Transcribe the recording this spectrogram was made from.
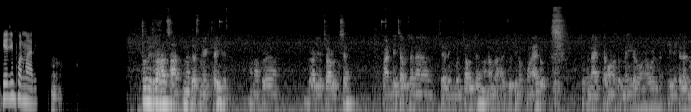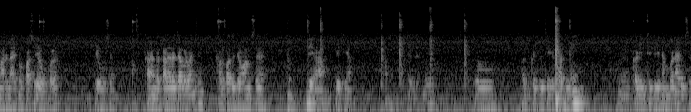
ગેજી ફોન મારી તો મિત્રો હાલ સાત ને દસ મિનિટ થઈ છે અને આપણે ગાડીઓ ચાલુ જ છે પ્લાન્ટની ચાલુ છે ને સેલિંગ પણ ચાલુ છે. અને હમણાં હાલ જ્યોતિનો ફોન આવ્યો તો કે નાઇટ કરવાનો છે નહીં કરવાનો હવે નક્કી નહીં કદાચ મારે નાઇટમાં પાછું જવું પડે. એવું છે. કારણ કે કાલે રજા પડવાની છે. કાલ પાછું જવાનું છે બેહાણા પેટીએમ એટલે બરાબર. તો હજુ કંઈ જ્યોતિ કે ખાધી નહીં. કરીને ખીચડી નામ બનાવ્યું છે.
